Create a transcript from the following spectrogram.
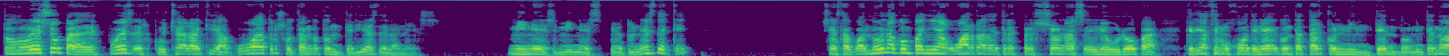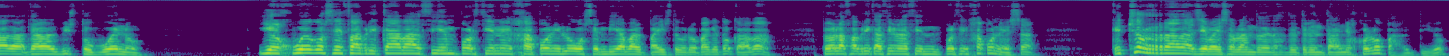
Todo eso para después escuchar aquí a cuatro soltando tonterías de la NES. Mi NES, mi NES. ¿Pero tu NES de qué? O sea, hasta cuando una compañía guarra de tres personas en Europa quería hacer un juego tenía que contactar con Nintendo. Nintendo daba el visto bueno. Y el juego se fabricaba al 100% en Japón y luego se enviaba al país de Europa que tocaba. Pero la fabricación era 100% japonesa. ¿Qué chorradas lleváis hablando desde hace 30 años con Lopal, tío?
